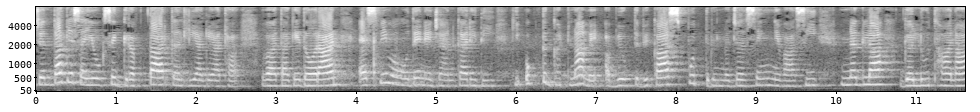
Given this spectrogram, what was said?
जनता के सहयोग से गिरफ़्तार कर लिया गया था। वार्ता के दौरान एसपी महोदय ने जानकारी दी कि उक्त घटना में अभियुक्त विकास पुत्र नज़र सिंह निवासी नगला गल्लू थाना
